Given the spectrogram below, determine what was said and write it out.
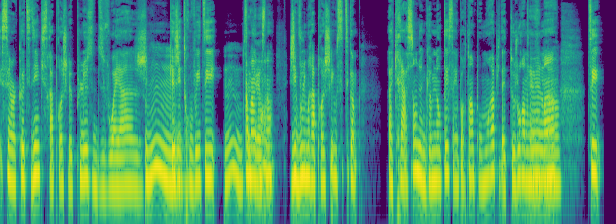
c'est un quotidien qui se rapproche le plus du voyage mmh. que j'ai trouvé tu sais. Mmh, j'ai voulu me rapprocher aussi tu sais comme la création d'une communauté c'est important pour moi puis d'être toujours en mouvement. Tu sais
